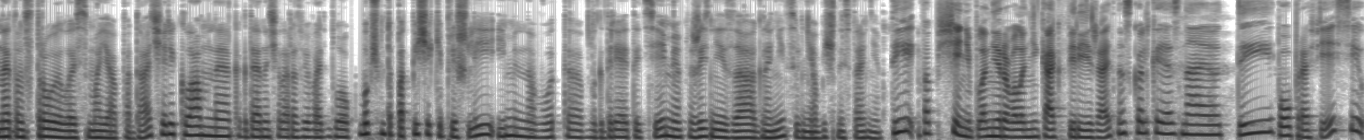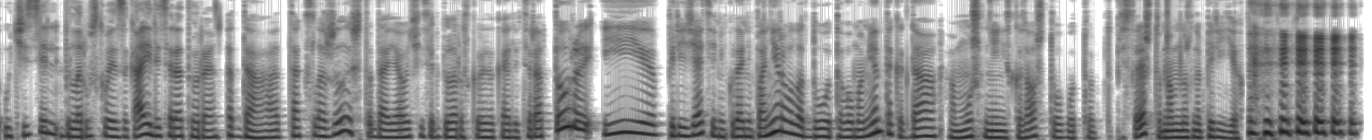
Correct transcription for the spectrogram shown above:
На этом строилась моя подача рекламная, когда я начала развивать блог. В общем-то, подписчики пришли именно вот э, благодаря этой теме жизни за границей в необычной стране. Ты вообще не планировала никак переезжать насколько я знаю. Ты по профессии учитель белорусского языка и литературы. Да, так сложилось, что да, я учитель белорусского языка и литературы, и переезжать я никуда не планировала до того момента, когда муж мне не сказал, что вот ты представляешь, что нам нужно переехать.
